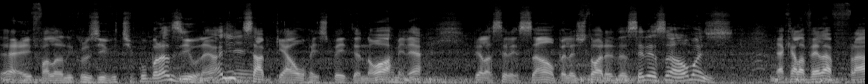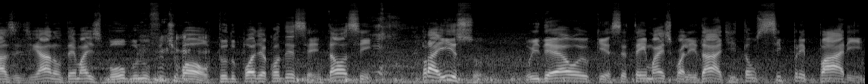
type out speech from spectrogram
É, e falando inclusive tipo o Brasil, né? A gente é. sabe que há um respeito enorme, né? Pela seleção, pela história da seleção, mas é aquela velha frase de ah, não tem mais bobo no futebol, tudo pode acontecer. Então, assim, para isso, O ideal é o quê? Você tem mais qualidade? Então se prepare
